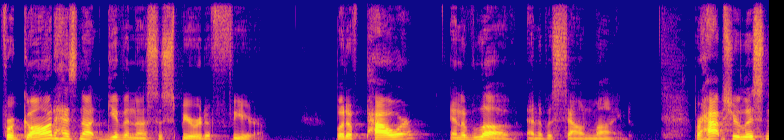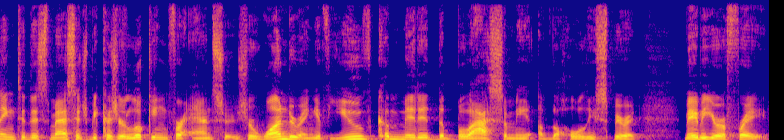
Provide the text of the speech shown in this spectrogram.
For God has not given us a spirit of fear, but of power and of love and of a sound mind. Perhaps you're listening to this message because you're looking for answers. You're wondering if you've committed the blasphemy of the Holy Spirit. Maybe you're afraid.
